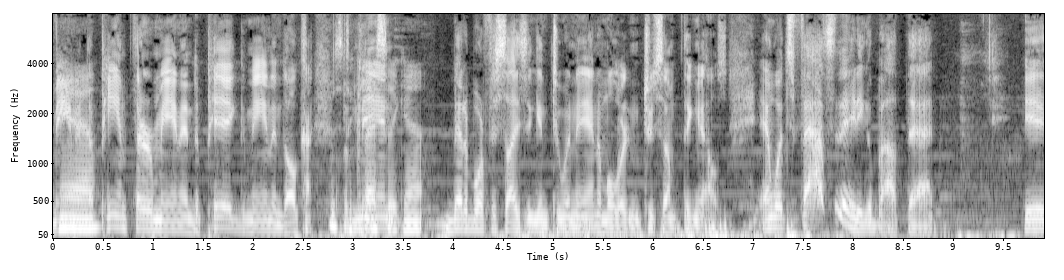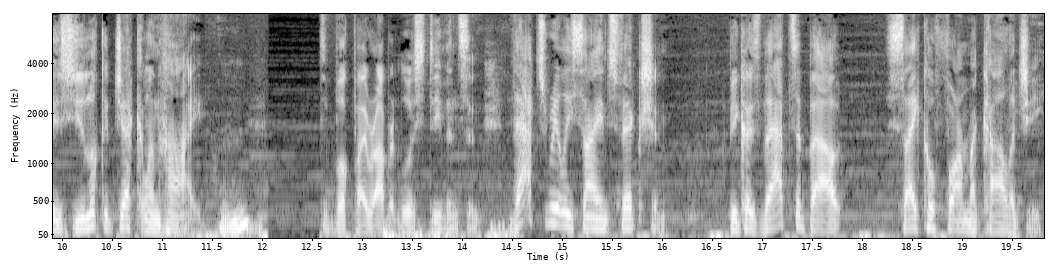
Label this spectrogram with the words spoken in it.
man Yeah. into panther, man into pig, man into all kinds. That's the classic, yeah. Metamorphosizing into an animal or into something else. And what's fascinating about that is you look at Jekyll and Hyde. It's a book by Robert Louis Stevenson. That's really science fiction because that's about psychopharmacology.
